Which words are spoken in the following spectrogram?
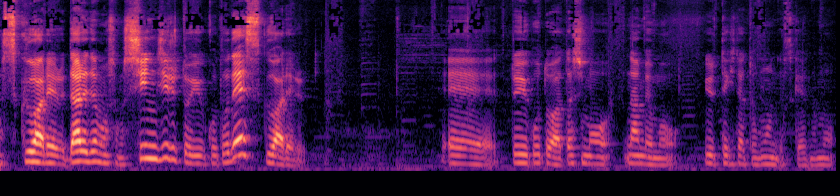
救われる。誰でもその信じるということで救われる、えー、ということは私も何べも言ってきたと思うんですけれども。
